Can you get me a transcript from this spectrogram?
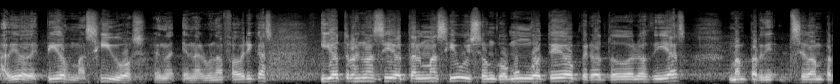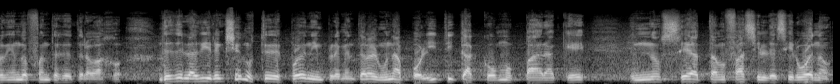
Ha habido despidos masivos en algunas fábricas y otros no han sido tan masivos y son como un goteo, pero todos los días se van perdiendo fuentes de trabajo. Desde la dirección ustedes pueden implementar alguna política como para que no sea tan fácil decir, bueno,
